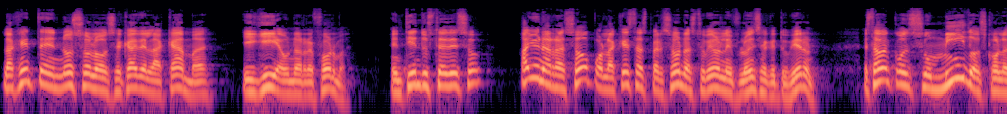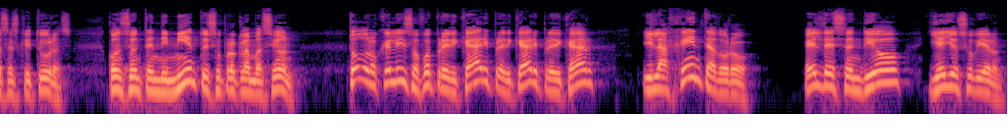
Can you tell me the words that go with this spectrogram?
La gente no solo se cae de la cama y guía una reforma. ¿Entiende usted eso? Hay una razón por la que estas personas tuvieron la influencia que tuvieron. Estaban consumidos con las escrituras, con su entendimiento y su proclamación. Todo lo que él hizo fue predicar y predicar y predicar, y la gente adoró. Él descendió y ellos subieron.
